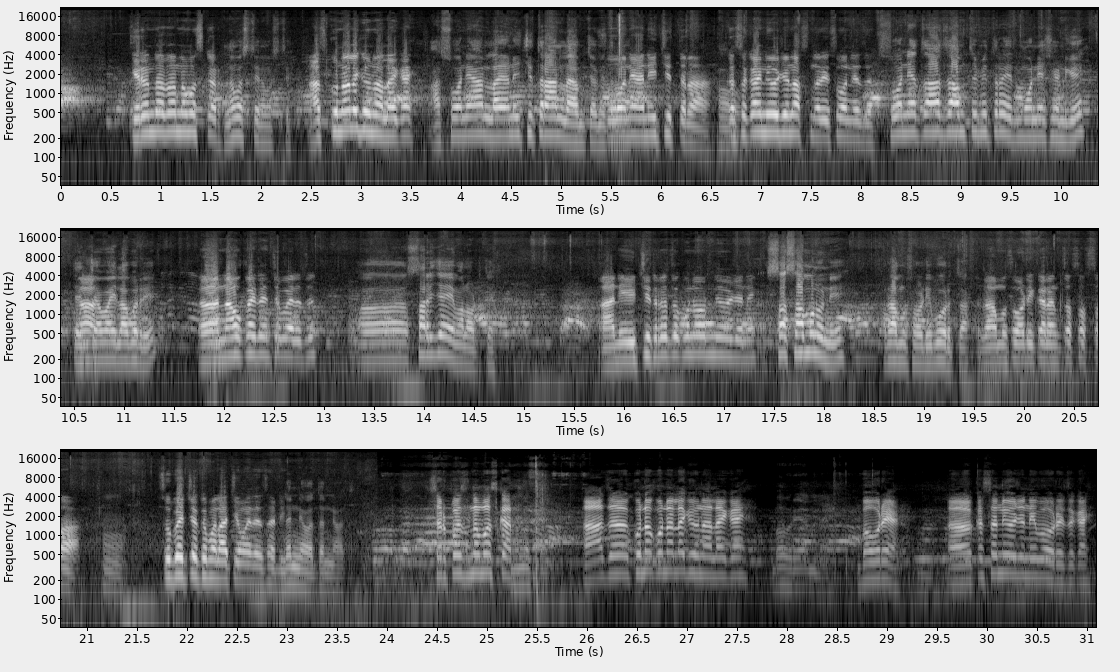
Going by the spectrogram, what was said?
किरण दादा नमस्कार. नमस्ते नमस्ते. आज कुणाला घेऊन आलाय काय? आज सोन्या आणलाय आणि चित्र आणलाय आमच्या मित्र सोन्या आणि चित्रा. कसं काय नियोजन असणार आहे सोन्याचं? सोन्याचा आज आमचे मित्र आहेत मोन्या शेंडगे. त्यांच्या वाईला बरे. अं, नाव काय त्यांच्या बाहेरचं सरजा आहे मला वाटतं आणि चित्राचं कोणावर नियोजन आहे? ससा म्हणून आहे रामसवाडी बोरचा. रामसवाडीकरांचा ससा. शुभेच्छा तुम्हाला आजच्या महिन्यासाठी धन्यवाद धन्यवाद. सरपंच नमस्कार. आज कोणा कोणाला घेऊन आलाय काय? बावऱ्या अं, कसं नियोजन आहे बावऱ्याचं काय?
